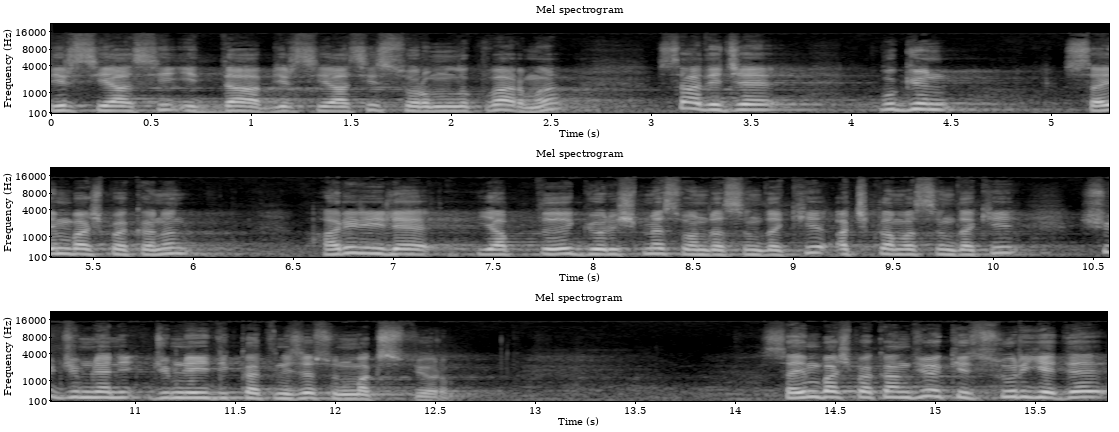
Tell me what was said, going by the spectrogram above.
bir siyasi iddia, bir siyasi sorumluluk var mı? Sadece bugün Sayın Başbakan'ın Hariri ile yaptığı görüşme sonrasındaki açıklamasındaki şu cümleyi, cümleyi dikkatinize sunmak istiyorum. Sayın Başbakan diyor ki Suriye'de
